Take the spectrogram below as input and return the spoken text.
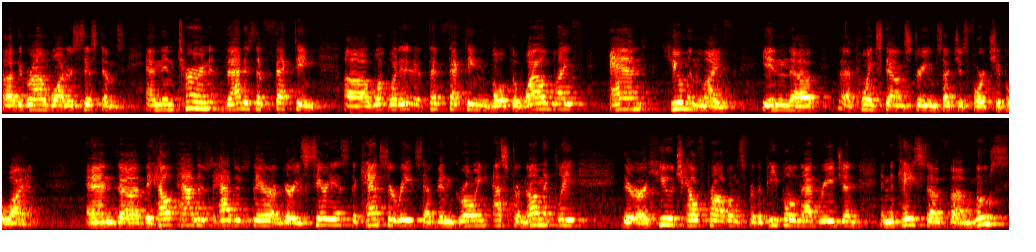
uh, the groundwater systems. And in turn, that is affecting uh, what, what it, affecting both the wildlife and human life in uh, uh points downstream, such as Fort Chipewyan. And uh, the health hazards, hazards there are very serious. The cancer rates have been growing astronomically. There are huge health problems for the people in that region. In the case of uh, moose,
